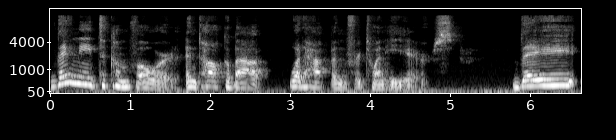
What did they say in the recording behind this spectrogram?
they need to come forward and talk about what happened for 20 years. They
